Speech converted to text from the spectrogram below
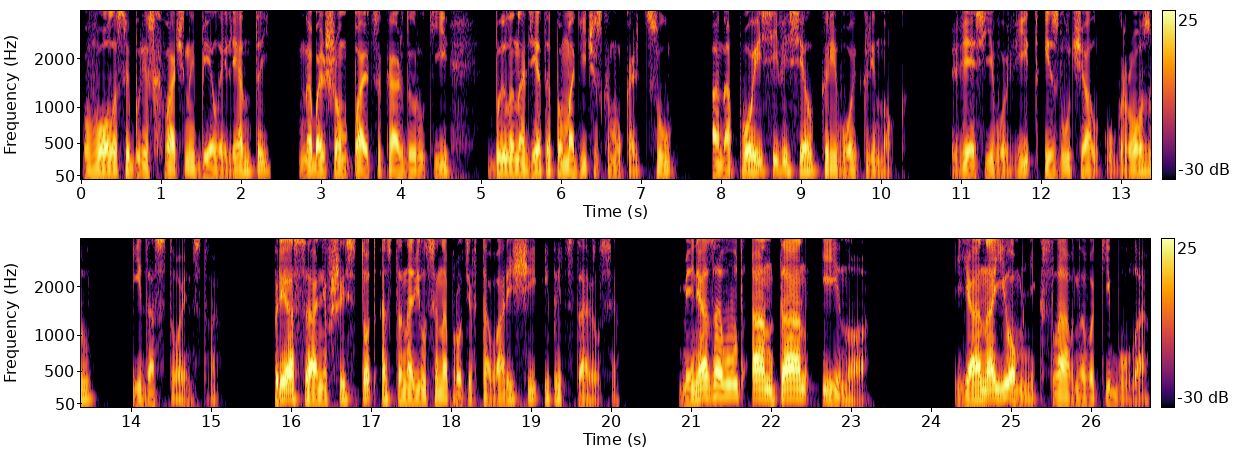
Волосы были схвачены белой лентой, на большом пальце каждой руки было надето по магическому кольцу, а на поясе висел кривой клинок. Весь его вид излучал угрозу и достоинства. Приосанившись, тот остановился напротив товарищей и представился. «Меня зовут Антан Ино. Я наемник славного Кибула.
